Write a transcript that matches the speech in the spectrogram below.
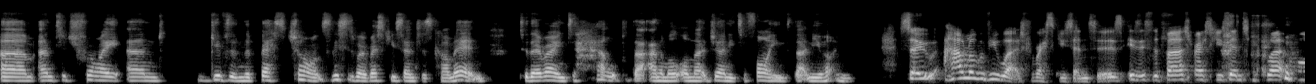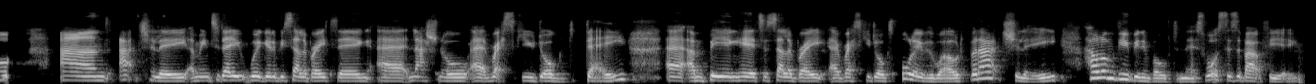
um, and to try and give them the best chance. This is where rescue centres come in to their own to help that animal on that journey to find that new home. So, how long have you worked for rescue centres? Is this the first rescue centre you've worked for? And actually, I mean, today we're going to be celebrating uh, National uh, Rescue Dog Day uh, and being here to celebrate uh, rescue dogs all over the world. But actually, how long have you been involved in this? What's this about for you?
